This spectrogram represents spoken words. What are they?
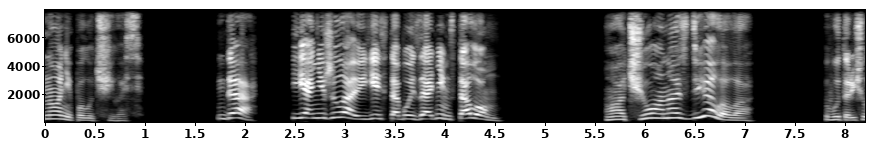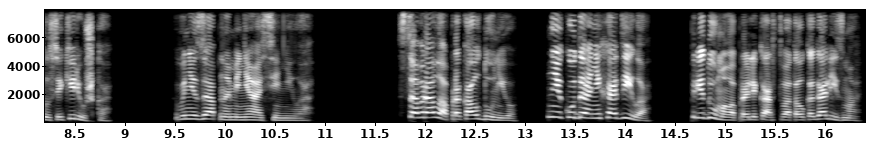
но не получилось. «Да, я не желаю есть с тобой за одним столом!» «А чё она сделала?» — вытаращился Кирюшка. Внезапно меня осенило. Соврала про колдунью. Никуда не ходила. Придумала про лекарство от алкоголизма.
